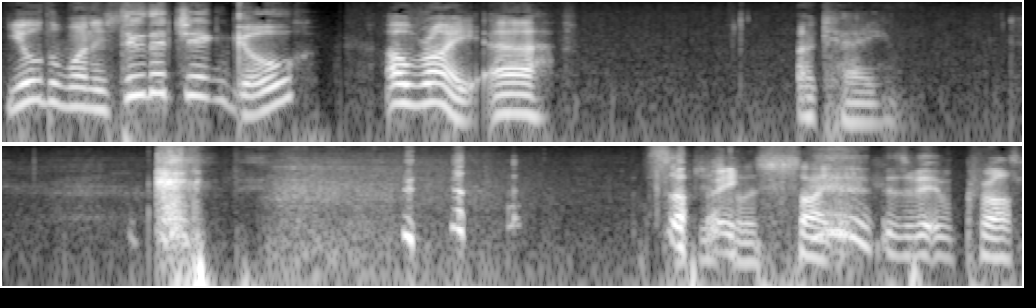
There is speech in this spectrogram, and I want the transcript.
You're the one who's. Do the jingle. Oh right. Uh. Okay. Just Sorry. got to psych. There's a bit of cross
